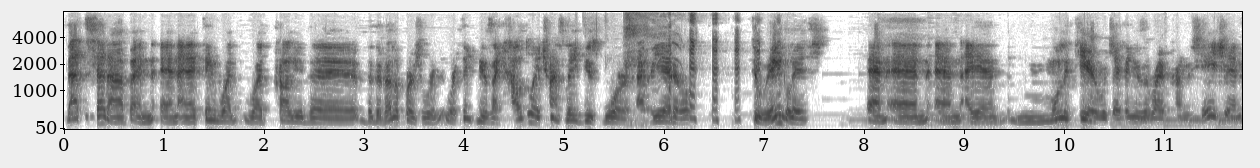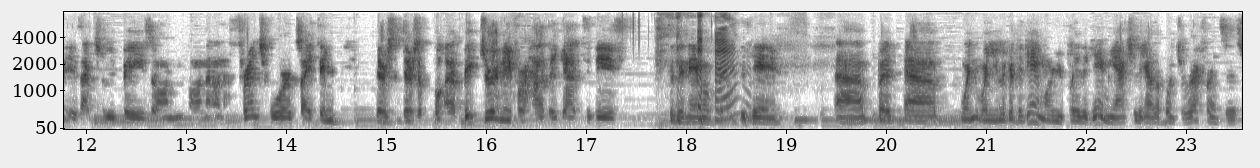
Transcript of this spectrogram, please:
that setup, and, and, and I think what, what probably the, the developers were, were thinking is like, how do I translate this word arriero to English? And and and I, uh, muleteer, which I think is the right pronunciation, is actually based on, on, on a French word. So I think there's there's a, a big journey for how they got to this to the name of the, the game. Uh, but uh, when when you look at the game or you play the game, you actually have a bunch of references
